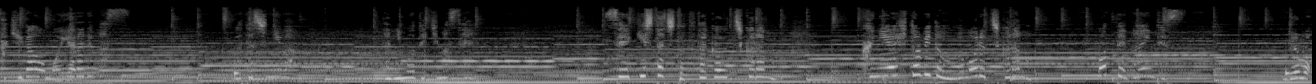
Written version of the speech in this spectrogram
先が思いやられます 私には何もできません聖騎士たちと戦う力も国や人々を守る力も持ってないんですでも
